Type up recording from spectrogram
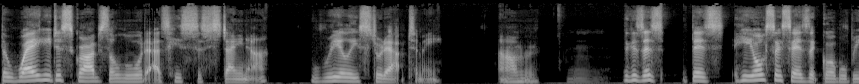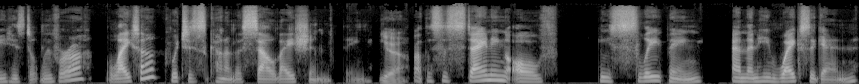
the way he describes the Lord as his sustainer really stood out to me. Um, because there's there's he also says that God will be his deliverer later, which is kind of a salvation thing. Yeah, But the sustaining of he's sleeping and then he wakes again,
